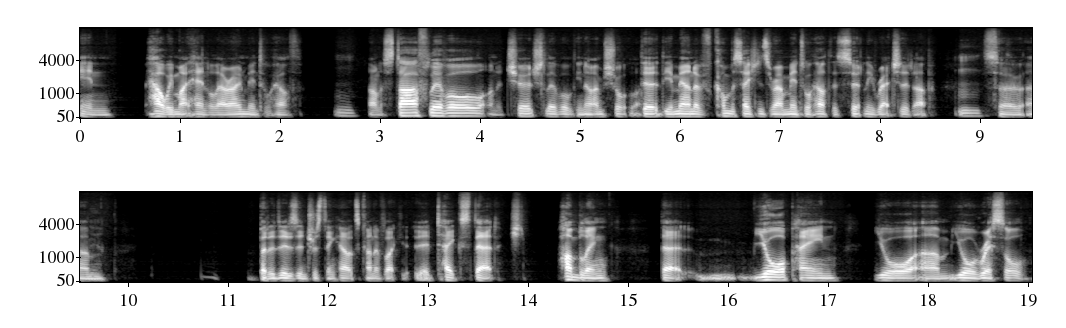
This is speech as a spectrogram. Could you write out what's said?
in how we might handle our own mental health Mm. on a staff level on a church level you know i'm sure the the amount of conversations around mental health has certainly ratcheted up Mm. so um but it is interesting how it's kind of like it takes that humbling that your pain, your um, your wrestle,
